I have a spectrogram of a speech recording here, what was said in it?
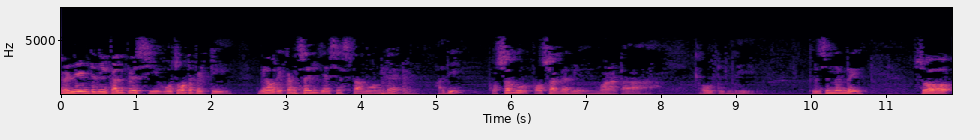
రెండింటినీ కలిపేసి ఓ చోట పెట్టి మేము రికన్సైల్ చేసేస్తాము అంటే అది పొసగు పొసగని మాట అవుతుంది. తెలిసిందండి? సో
